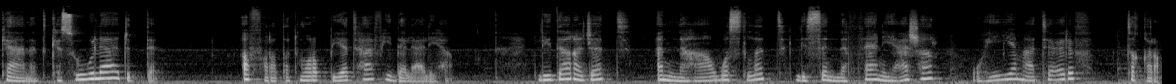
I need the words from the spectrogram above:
كانت كسولة جدا أفرطت مربيتها في دلالها لدرجة أنها وصلت لسن الثاني عشر وهي ما تعرف تقرأ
